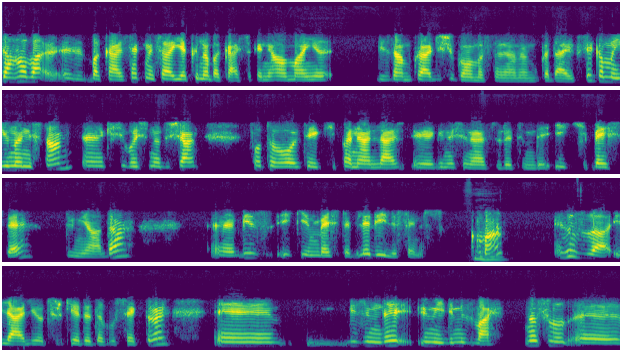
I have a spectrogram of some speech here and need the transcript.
daha e, bakarsak mesela yakına bakarsak hani Almanya bizden bu kadar düşük olmasına rağmen bu kadar yüksek ama Yunanistan e, kişi başına düşen fotovoltaik paneller e, güneş enerjisi üretiminde ilk 5'te dünyada. E, biz ilk 25'te bile değiliz henüz. Ama hızla ilerliyor Türkiye'de de bu sektör. E, bizim de ümidimiz var. Nasıl e,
